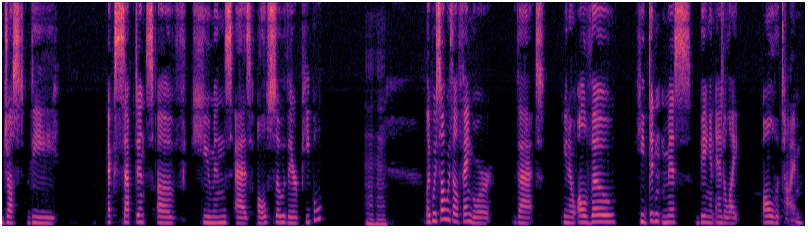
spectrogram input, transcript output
just the acceptance of humans as also their people. Mm-hmm. Like we saw with Elfangor, that, you know, although he didn't miss being an Andalite all the time,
